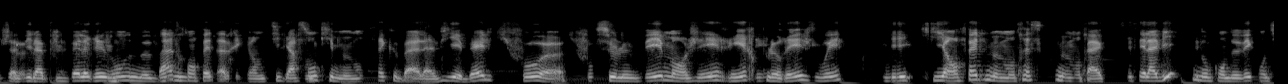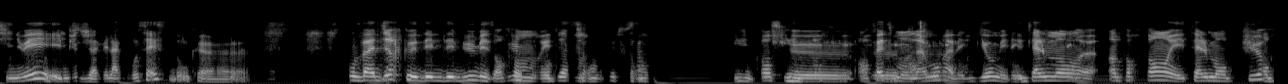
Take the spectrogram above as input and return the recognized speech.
j'avais la plus belle raison de me battre en fait avec un petit garçon qui me montrait que bah, la vie est belle, qu'il faut, faut se lever, manger, rire, pleurer, jouer et qui en fait me montrait ce me montrait c'était la vie. Donc on devait continuer. Et puis j'avais la grossesse. Donc euh, on va dire que dès le début mes enfants m'ont aidé à surmonter tout ça. je pense que en fait mon amour avec Guillaume était tellement euh, important et tellement pur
